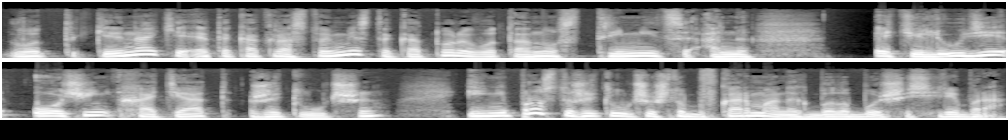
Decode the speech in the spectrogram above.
вот Киренаки – это как раз то место, которое вот оно стремится, оно, эти люди очень хотят жить лучше. И не просто жить лучше, чтобы в карманах было больше серебра,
